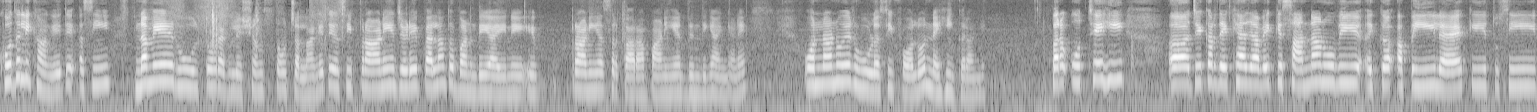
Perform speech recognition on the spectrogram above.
ਖੁਦ ਲਿਖਾਂਗੇ ਤੇ ਅਸੀਂ ਨਵੇਂ ਰੂਲ ਤੋਂ, ਰੈਗੂਲੇਸ਼ਨਸ ਤੋਂ ਚੱਲਾਂਗੇ ਤੇ ਅਸੀਂ ਪੁਰਾਣੇ ਜਿਹੜੇ ਪਹਿਲਾਂ ਤੋਂ ਬਣਦੇ ਆਏ ਨੇ, ਇਹ ਪੁਰਾਣੀਆਂ ਸਰਕਾਰਾਂ ਪਾਣੀਆਂ ਦਿੰਦੀਆਂ ਆਈਆਂ ਨੇ, ਉਹਨਾਂ ਨੂੰ ਇਹ ਰੂਲ ਅਸੀਂ ਫੋਲੋ ਨਹੀਂ ਕਰਾਂਗੇ। ਪਰ ਉੱਥੇ ਹੀ ਜੇਕਰ ਦੇਖਿਆ ਜਾਵੇ, ਕਿਸਾਨਾਂ ਨੂੰ ਵੀ ਇੱਕ ਅਪੀਲ ਹੈ ਕਿ ਤੁਸੀਂ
